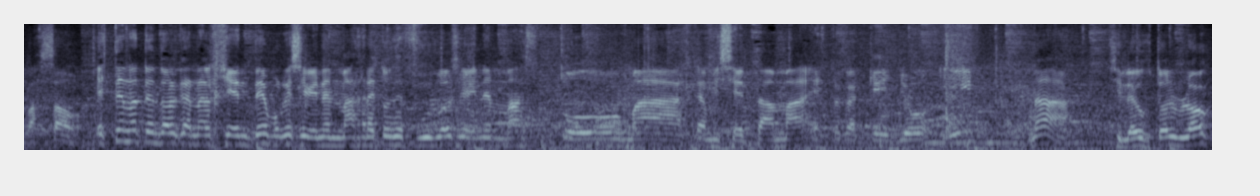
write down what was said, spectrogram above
basado. Estén atentos al canal, gente, porque se vienen más retos de fútbol, se vienen más todo, más camiseta, más esto que aquello. Y nada, si les gustó el vlog,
